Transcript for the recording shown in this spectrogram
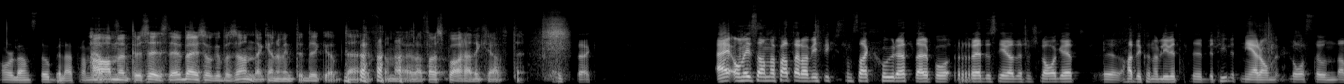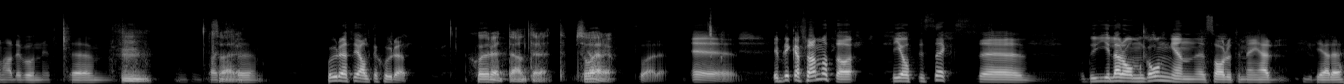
Norrlandsdubbel här framöver. Ja, men precis. Det är Bergsåker på söndag. Kan de inte dyka upp där? För de har i alla fall sparade krafter. Exakt. Nej, om vi sammanfattar då. Vi fick som sagt sju rätt där på reducerade förslaget. Eh, hade kunnat blivit eh, betydligt mer om blåsa undan hade vunnit. Eh, Mm. sagt, Så är det. eh, sju rätt är alltid sju rätt. Sju rätt är alltid rätt. Så Ja. är det. Så är det. Eh, vi blickar framåt då. V86. Eh, du gillar omgången, eh, sa du till mig här tidigare.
